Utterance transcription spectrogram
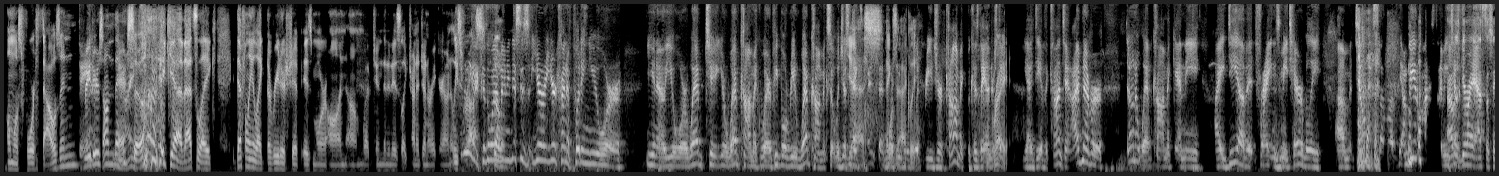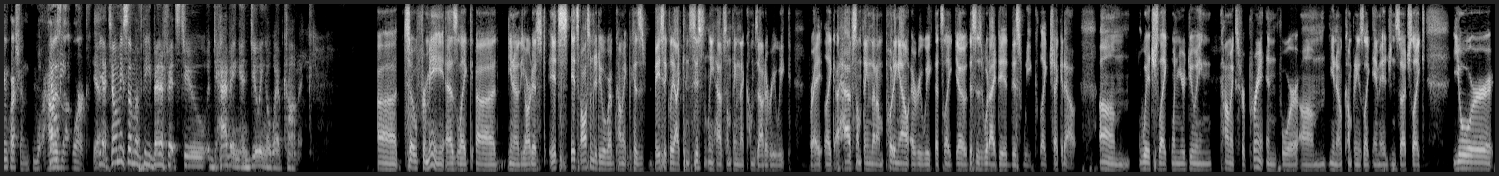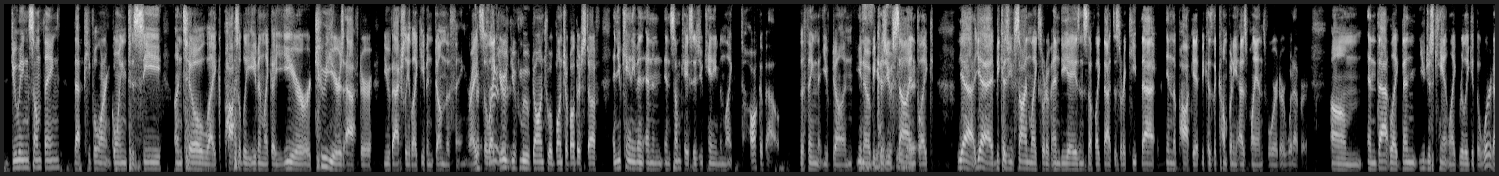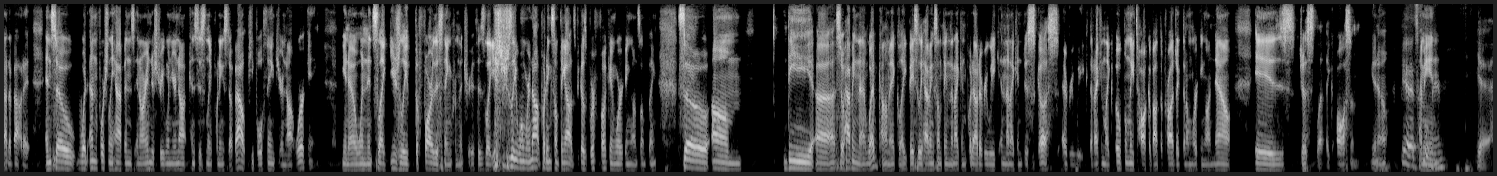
almost 4000 readers on there so like yeah that's like definitely like the readership is more on um webtoon than it is like trying to generate your own at least for Well, yeah, us because the one So- I mean, this is you're you're kind of putting your you know your web to your web comic where people read web comics. So it would just make Yes, sense that more exactly. people would read your comic because they understand right the idea of the content. I've never done a web comic, and the idea of it frightens me terribly. Um, tell me some of the, I'm being honest. I mean, I was getting ready to ask the same question. How does me- that work? yeah. Yeah. tell me some of the benefits to having and doing a web comic. Uh, so for me, as like uh, you know, the artist, it's it's awesome to do a webcomic because basically I consistently have something that comes out every week, right? Like I have something that I'm putting out every week that's like, yo, this is what I did this week. Like check it out. Um, which like when you're doing comics for print and for um, you know companies like Image and such, like you're doing something that people aren't going to see until like possibly even like a year or two years after you've actually like even done the thing right That's so like true. you you've moved on to a bunch of other stuff and you can't even and in, in some cases you can't even like talk about the thing that you've done you know because you've signed like yeah yeah because you've signed like sort of ndas and stuff like that to sort of keep that in the pocket because the company has plans for it or whatever um and that like then you just can't like really get the word out about it and so, what unfortunately happens in our industry when you're not consistently putting stuff out, people think you're not working. You know, when it's like usually the farthest thing from the truth is like usually when we're not putting something out, it's because we're fucking working on something. So, um, the uh, so having that web comic, like basically having something that I can put out every week and then I can discuss every week, that I can like openly talk about the project that I'm working on now, is just like awesome. You know? Yeah, that's I mean, man. Yeah.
